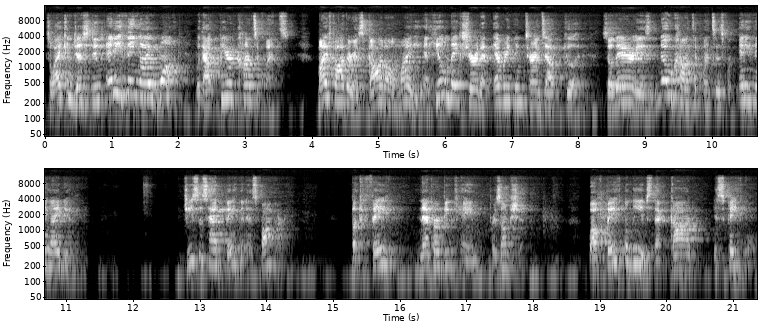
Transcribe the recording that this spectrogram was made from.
so I can just do anything I want without fear of consequence. My Father is God Almighty, and He'll make sure that everything turns out good, so there is no consequences for anything I do. Jesus had faith in His Father, but faith never became presumption. While faith believes that God is faithful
